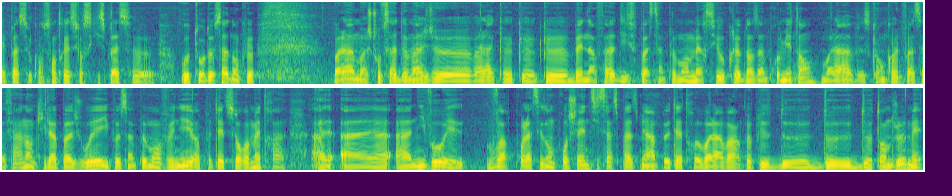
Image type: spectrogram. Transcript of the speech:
et pas se concentrer sur ce qui se passe autour de ça. Donc voilà, moi je trouve ça dommage voilà, que, Ben Arfa ne dise pas simplement merci au club dans un premier temps, voilà, parce qu'encore une fois, ça fait un an qu'il n'a pas joué, il peut simplement venir, peut-être se remettre à, à, niveau et voir pour la saison prochaine, si ça se passe bien, peut-être voilà, avoir un peu plus de, temps de jeu, mais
